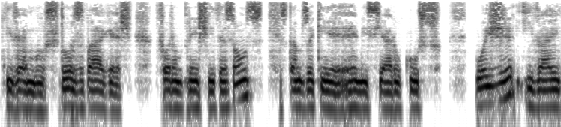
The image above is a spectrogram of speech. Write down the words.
Tivemos 12 vagas, foram preenchidas 11. Estamos aqui a iniciar o curso hoje e vai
